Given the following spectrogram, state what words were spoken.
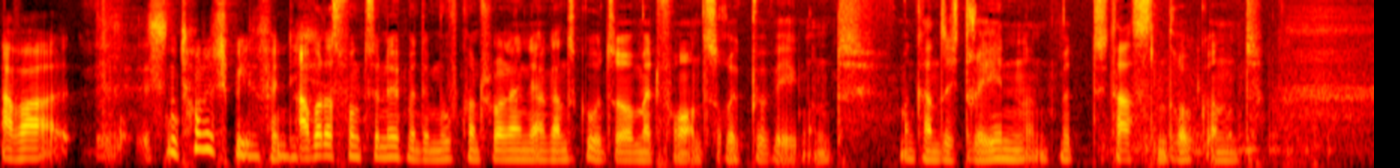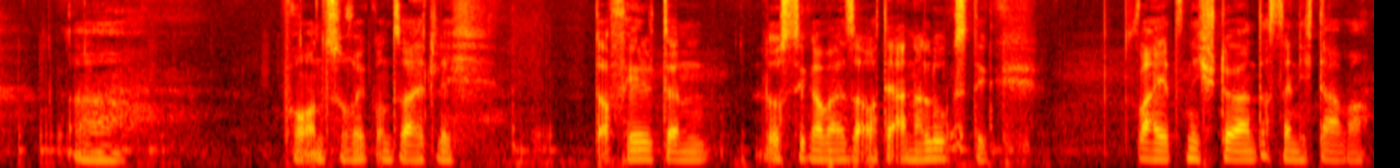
Aber äh, ist ein tolles Spiel, finde ich. Aber das funktioniert mit dem Move-Controllern ja ganz gut, so mit Vor- und Zurückbewegen. Und man kann sich drehen und mit Tastendruck und äh, vor und zurück und seitlich. Da fehlt dann lustigerweise auch der Analogstick. War jetzt nicht störend, dass der nicht da war.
